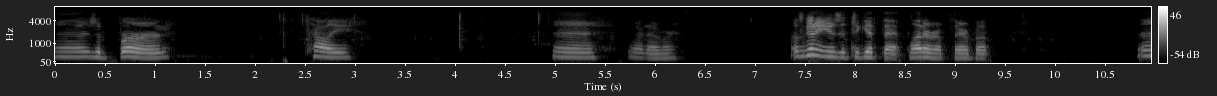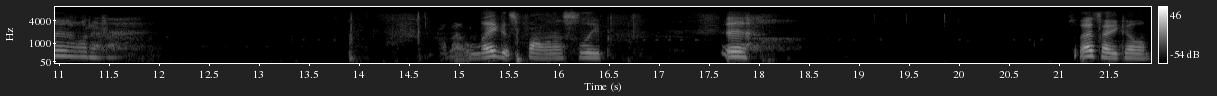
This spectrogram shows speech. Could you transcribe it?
Uh, there's a bird. Probably. Eh, whatever. I was gonna use it to get that letter up there, but. Eh, whatever. Oh, my leg is falling asleep. Eh. So that's how you kill him.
